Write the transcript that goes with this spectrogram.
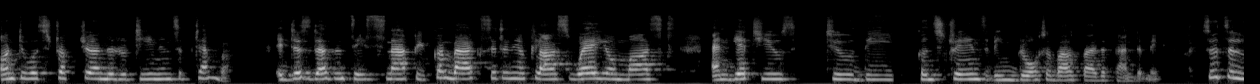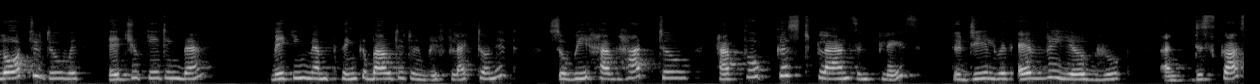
onto a structure and a routine in September. It just doesn't say snap, you come back, sit in your class, wear your masks, and get used to the constraints being brought about by the pandemic. So it's a lot to do with educating them, making them think about it and reflect on it. So we have had to have focused plans in place to deal with every year group and discuss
